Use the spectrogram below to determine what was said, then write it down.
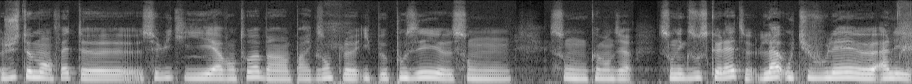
justement, en fait, euh, celui qui est avant toi, ben, par exemple, il peut poser euh, son son comment dire son exosquelette là où tu voulais euh, aller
